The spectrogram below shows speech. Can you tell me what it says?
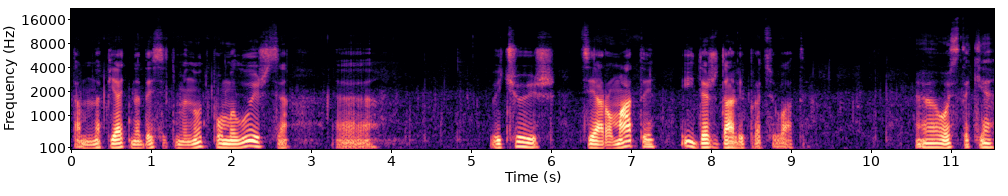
там на 5-10 минут, помилуєшся, е- відчуєш ці аромати і йдеш далі працювати. Е, ось таке,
